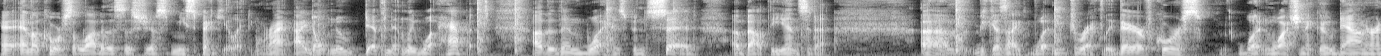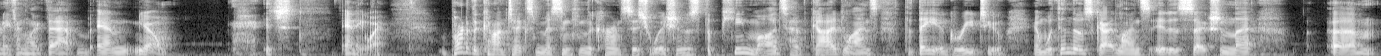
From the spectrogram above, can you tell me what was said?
and, and, of course, a lot of this is just me speculating, right? I don't know definitely what happened, other than what has been said about the incident um, because I wasn't directly there, of course, wasn't watching it go down or anything like that. And, you know, it's anyway. Part of the context missing from the current situation is the PMODs have guidelines that they agree to, and within those guidelines, it is section that, um,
